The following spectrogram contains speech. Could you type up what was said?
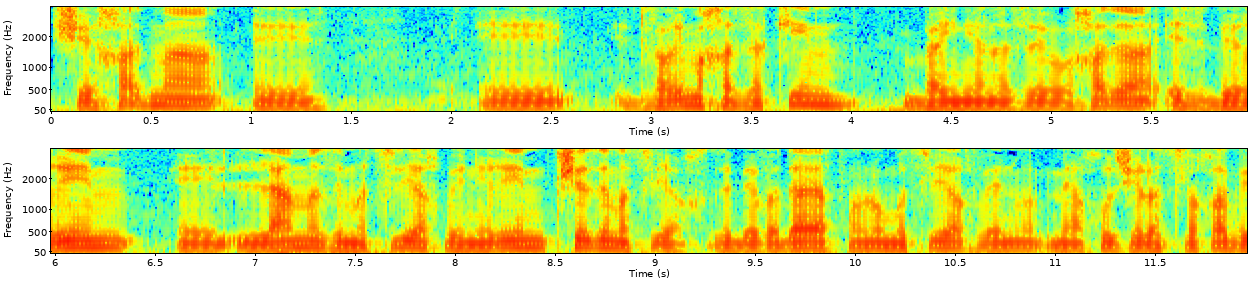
שאחד מהדברים אה, אה, החזקים בעניין הזה, או אחד ההסברים אה, למה זה מצליח בנירים, כשזה מצליח. זה בוודאי אף פעם לא מצליח, ואין מאה אחוז של הצלחה ב,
